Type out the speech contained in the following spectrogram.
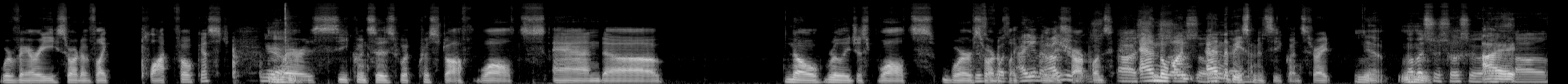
were very sort of like plot focused, yeah. whereas sequences with Christoph Waltz and uh no, really just Waltz were This sort of like I- the I- really I- sart ones, uh, and the one and the basement sequence, right? Yeah. How about mhm. Shosho I- and uh,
